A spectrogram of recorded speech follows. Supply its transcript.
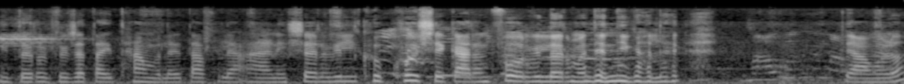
इथं ऋतुजा ताई थांबलेत आपल्या आणि शर्विल खूप खुश आहे कारण फोर व्हीलरमध्ये निघालंय. त्यामुळं.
